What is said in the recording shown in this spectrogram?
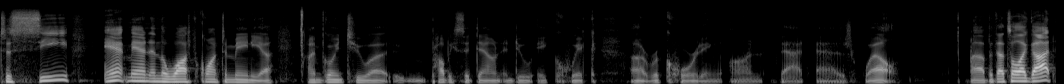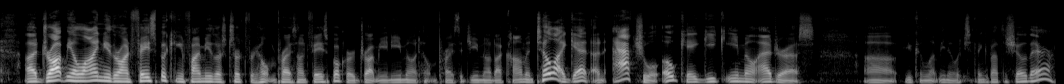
to see Ant Man and the Wasp Quantumania, I'm going to uh, probably sit down and do a quick uh, recording on that as well. Uh, but that's all I got. Uh, drop me a line either on Facebook. You can find me, either search for Hilton Price on Facebook, or drop me an email at hiltonprice at gmail.com until I get an actual OK Geek email address. Uh, you can let me know what you think about the show there.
